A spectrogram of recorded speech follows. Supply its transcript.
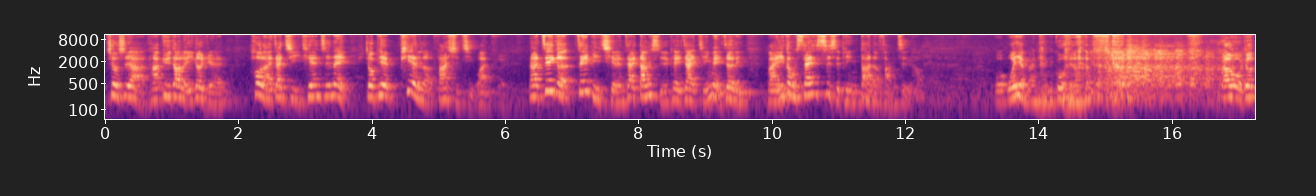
就是啊他遇到了一个人，后来在几天之内就骗骗了八十几万。那这个这笔钱在当时可以在景美这里买一栋三四十平大的房子哈，我我也蛮难过的，然后我就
